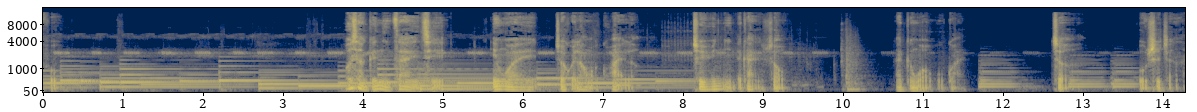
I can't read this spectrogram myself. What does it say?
福。我想跟你在一起，因为这会让我快乐。至于你的感受，那跟我无关。这不是真爱。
